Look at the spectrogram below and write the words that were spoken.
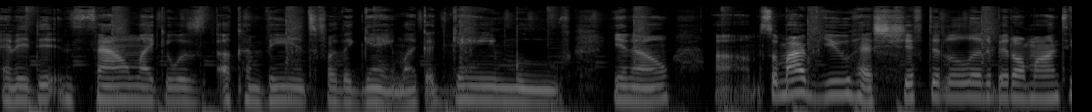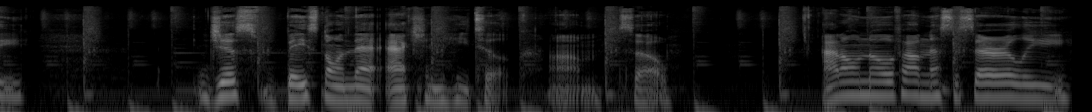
and it didn't sound like it was a convenience for the game, like a game move, you know. Um, so my view has shifted a little bit on Monty just based on that action he took. Um, so I don't know if I'll necessarily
